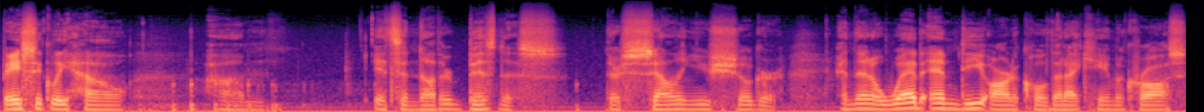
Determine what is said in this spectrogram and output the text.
basically how um, it's another business. They're selling you sugar. And then a WebMD article that I came across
